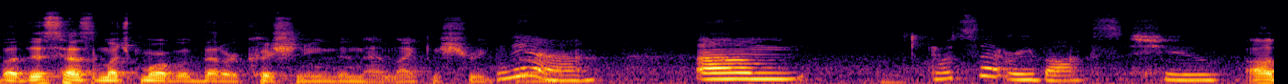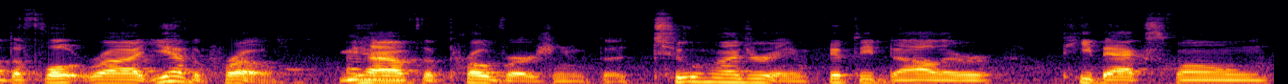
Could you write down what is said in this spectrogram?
but this has much more of a better cushioning than that Nike Streak. Yeah. Um, what's that Reebok shoe? Uh, the Floatride, you have the pro. You Mhm. have the pro version the two hundred and fifty dollar Pebax foam.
